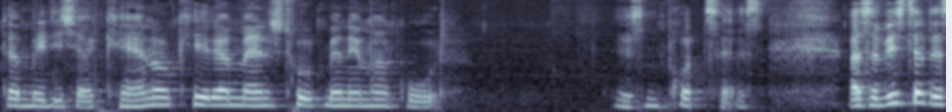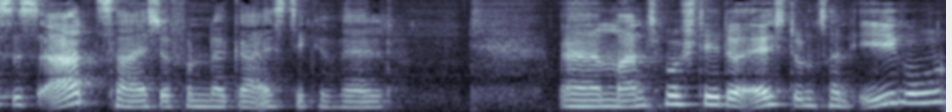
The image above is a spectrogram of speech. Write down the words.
damit ich erkenne, okay, der Mensch tut mir nicht mehr gut. Ist ein Prozess. Also wisst ihr, das ist Artzeichen von der geistigen Welt. Äh, manchmal steht da echt unser Ego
